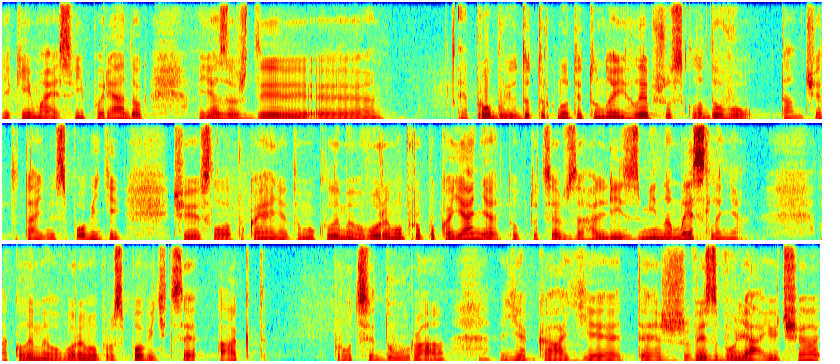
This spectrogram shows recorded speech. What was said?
який має свій порядок. Я завжди е, пробую доторкнути ту найглибшу складову. Там чи то тайни сповіді, чи слова покаяння. Тому, коли ми говоримо про покаяння, тобто це взагалі зміна мислення. А коли ми говоримо про сповідь, це акт, процедура, яка є теж визволяюча,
